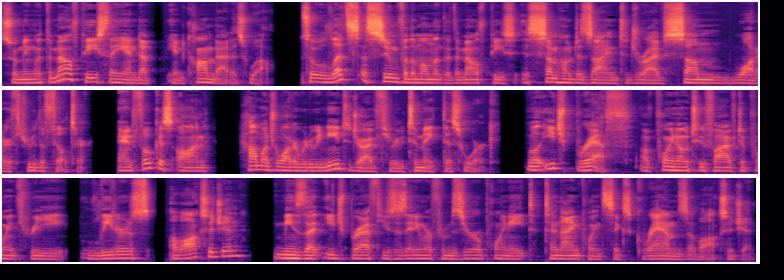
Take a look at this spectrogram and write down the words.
swimming with the mouthpiece, they end up in combat as well. So let's assume for the moment that the mouthpiece is somehow designed to drive some water through the filter and focus on how much water would we need to drive through to make this work. Well, each breath of 0.025 to 0.3 liters of oxygen means that each breath uses anywhere from 0.8 to 9.6 grams of oxygen,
